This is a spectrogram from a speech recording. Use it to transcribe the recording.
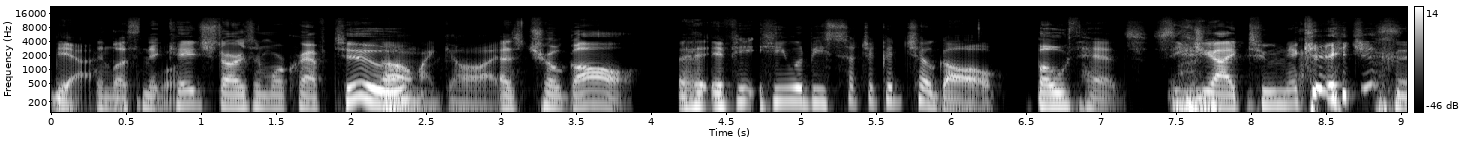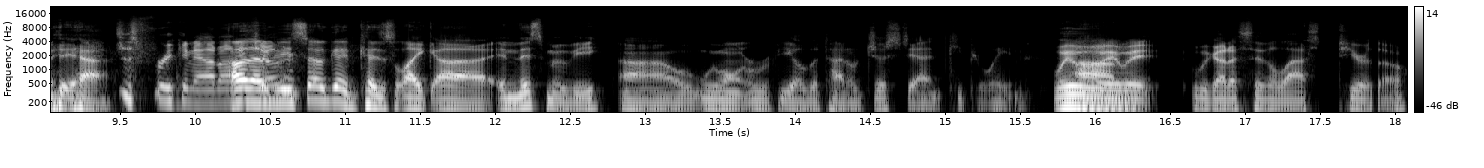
Yeah. unless Nick Cage stars in Warcraft 2 Oh my god. as Cho'Gall. if he he would be such a good Cho'Gall. Both heads, CGI two Nick Cages, yeah. just freaking out on Oh, that'd other. be so good because, like, uh, in this movie, uh, we won't reveal the title just yet. Keep you waiting. wait, wait, wait, um, wait. We gotta say the last tier though.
